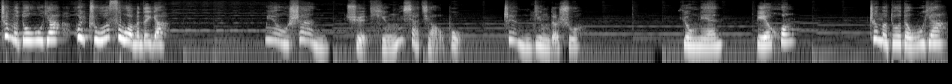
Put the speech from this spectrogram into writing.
这么多乌鸦会啄死我们的呀！”妙善却停下脚步，镇定地说：“永莲，别慌。”这么多的乌鸦，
